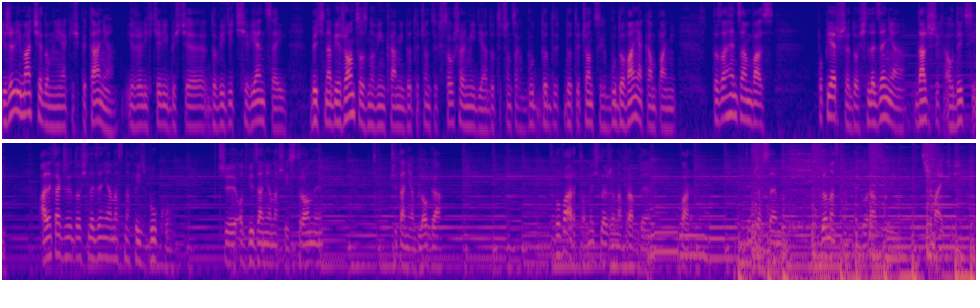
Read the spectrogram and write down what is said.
Jeżeli macie do mnie jakieś pytania, jeżeli chcielibyście dowiedzieć się więcej, być na bieżąco z nowinkami dotyczących social media, dotyczących, bu do, dotyczących budowania kampanii, to zachęcam Was po pierwsze do śledzenia dalszych audycji, ale także do śledzenia nas na Facebooku, czy odwiedzania naszej strony, czytania bloga bo warto. Myślę, że naprawdę warto. Tymczasem do następnego razu i trzymajcie się.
